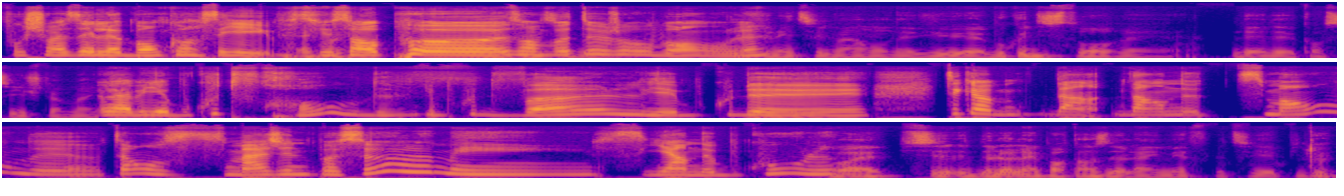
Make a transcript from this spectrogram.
faut choisir le bon conseiller, parce qu'ils Ouais. sont pas, sont pas toujours bons, là. Définitivement, on a vu euh, beaucoup d'histoires euh, de, de conseillers justement. Qui- mais il y a beaucoup de fraude, il y a beaucoup de vols, il y a beaucoup de. Tu sais, comme dans, dans notre petit monde, euh, on s'imagine pas ça, mais il y en a beaucoup. Ouais, puis c'est de là l'importance de l'AMF, là, tu sais, puis de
